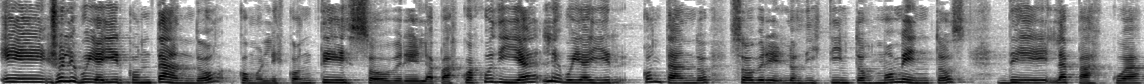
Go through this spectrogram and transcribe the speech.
Eh, yo les voy a ir contando, como les conté sobre la Pascua judía, les voy a ir contando sobre los distintos momentos de la Pascua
